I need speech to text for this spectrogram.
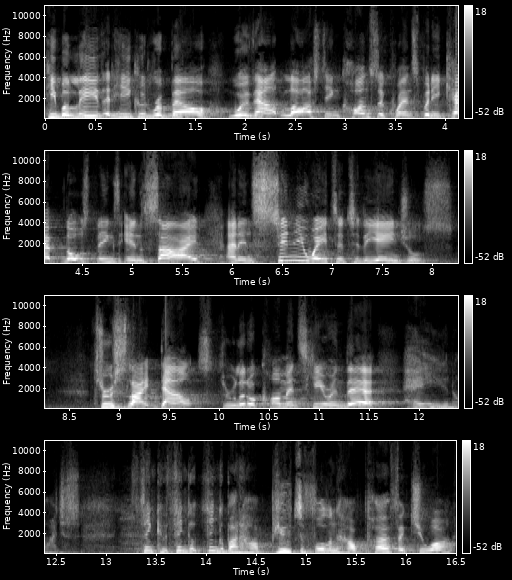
He believed that he could rebel without lasting consequence, but he kept those things inside and insinuated to the angels through slight doubts, through little comments here and there. Hey, you know, I just. Think, think, think about how beautiful and how perfect you are.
